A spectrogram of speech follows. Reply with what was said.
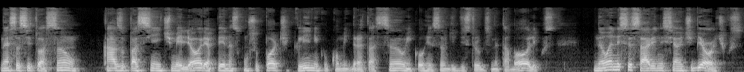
Nessa situação, Caso o paciente melhore apenas com suporte clínico, como hidratação e correção de distúrbios metabólicos, não é necessário iniciar antibióticos.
